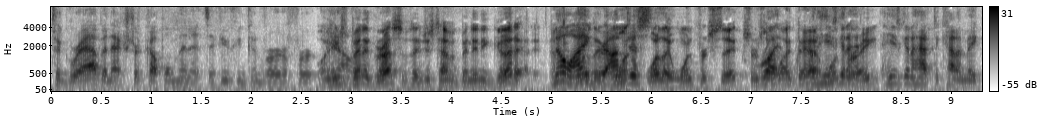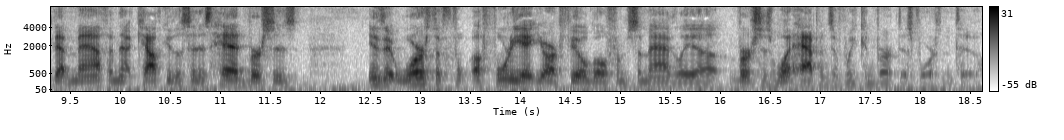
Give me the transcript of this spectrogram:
to grab an extra couple minutes if you can convert a first. Well, he's been aggressive. They just haven't been any good at it. No, what I agree. I'm one- just- what are they one for six or something like that? He's one gonna for eight. he's gonna have to kind of make that math and that calculus in his head versus is it worth a 48 yard field goal from Cimaglia versus what happens if we convert this fourth and two?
